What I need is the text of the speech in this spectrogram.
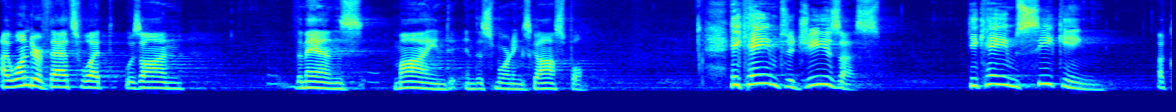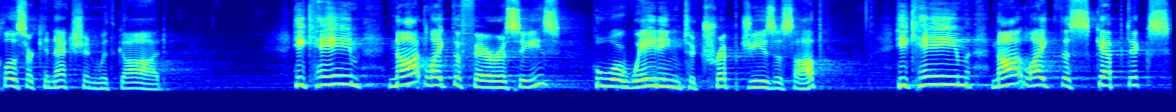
I wonder if that's what was on the man's mind in this morning's gospel. He came to Jesus, he came seeking a closer connection with God. He came not like the Pharisees who were waiting to trip Jesus up. He came not like the skeptics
